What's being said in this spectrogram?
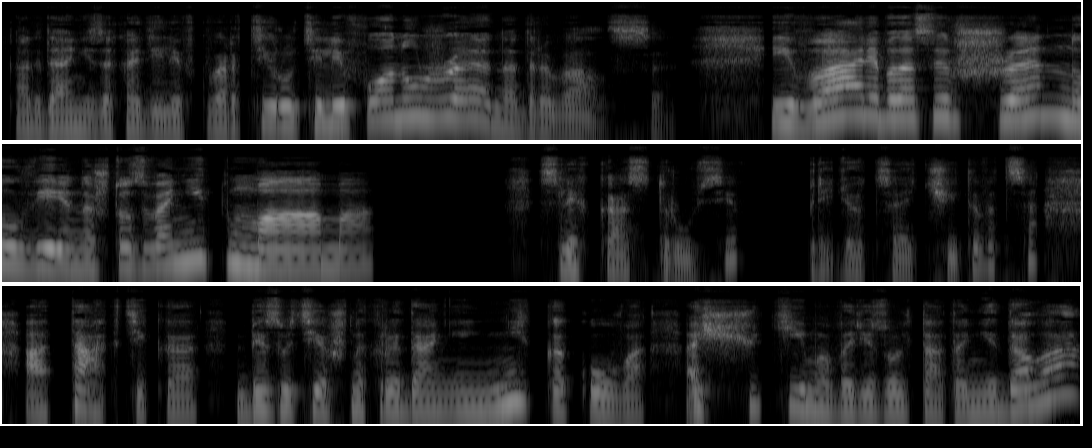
Когда они заходили в квартиру, телефон уже надрывался, и Валя была совершенно уверена, что звонит мама. Слегка струсив, придется отчитываться, а тактика безутешных рыданий никакого ощутимого результата не дала,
